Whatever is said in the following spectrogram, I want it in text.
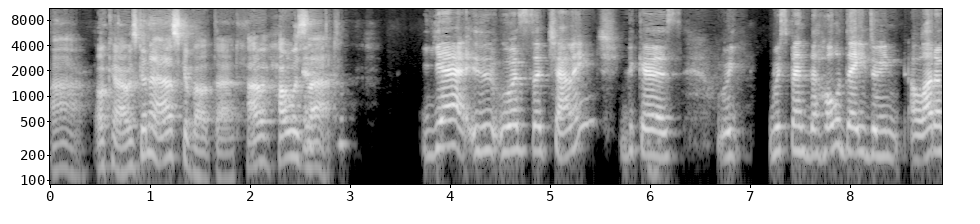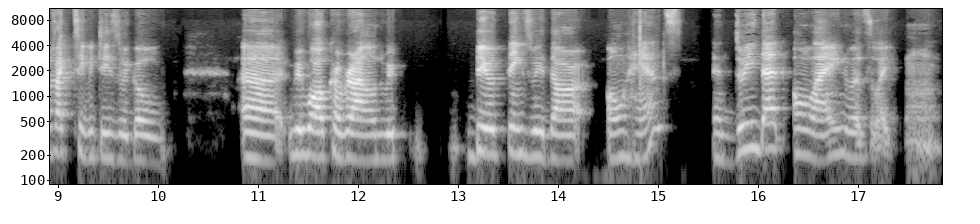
ah okay. I was going to ask about that. How how was that? yeah, it was a challenge because we we spent the whole day doing a lot of activities. We go, uh, we walk around, we build things with our own hands, and doing that online was like, mm,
